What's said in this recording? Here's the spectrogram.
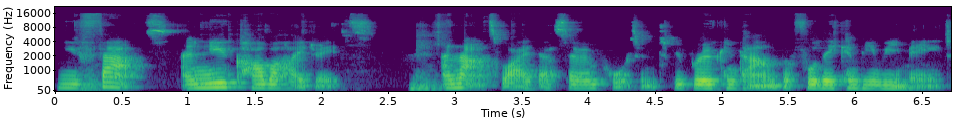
new fats, and new carbohydrates. And that's why they're so important to be broken down before they can be remade.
